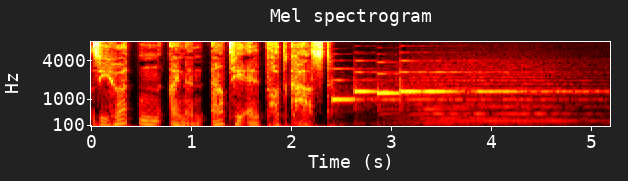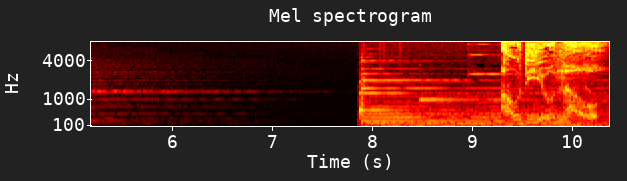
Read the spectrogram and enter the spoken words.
Sie hörten einen RTL-Podcast. Audio Now.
